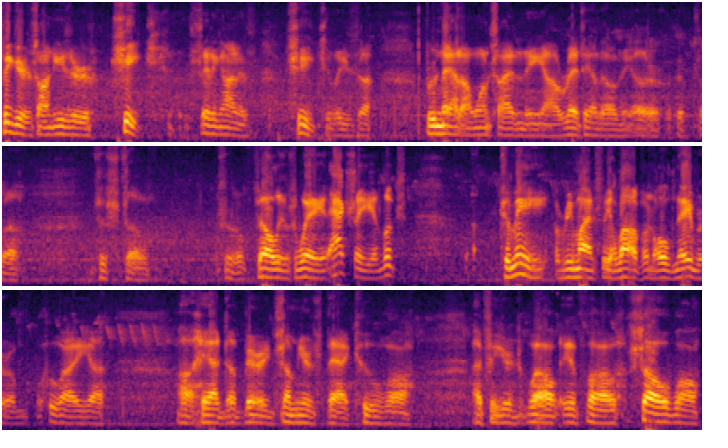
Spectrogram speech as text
figures on either cheek, sitting on his cheek, these brunette on one side and the uh, redhead on the other. It uh, just uh, sort of fell his way. Actually, it looks, to me, reminds me a lot of an old neighbor who I uh, uh, had uh, buried some years back who I figured, well, if so, well,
